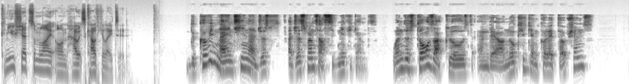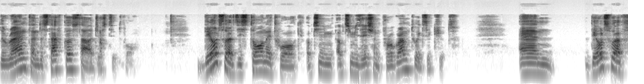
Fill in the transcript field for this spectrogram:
Can you shed some light on how it's calculated? The COVID 19 adjust, adjustments are significant. When the stores are closed and there are no click and collect options, the rent and the staff costs are adjusted for. They also have this store network optim- optimization program to execute. And they also have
